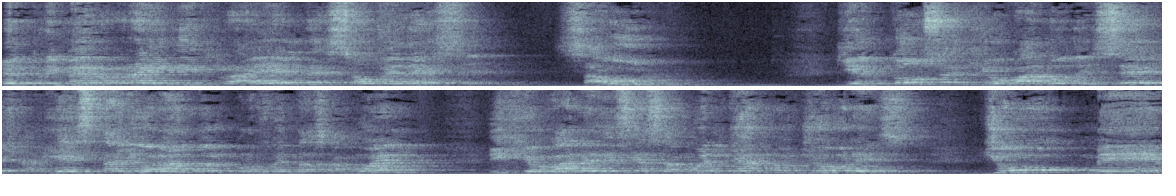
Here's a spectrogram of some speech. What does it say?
El primer rey de Israel desobedece, Saúl. Y entonces Jehová lo desecha. Y está llorando el profeta Samuel. Y Jehová le dice a Samuel, ya no llores. Yo me he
